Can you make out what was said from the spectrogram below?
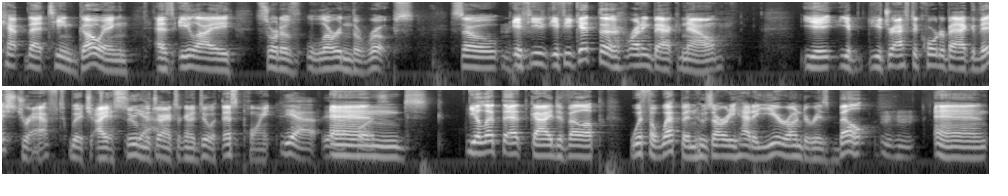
kept that team going as Eli sort of learned the ropes. So mm-hmm. if you if you get the running back now, you you, you draft a quarterback this draft, which I assume Yeah. the Giants are going to do at this point Yeah, yeah and you let that guy develop with a weapon who's already had a year under his belt Mm-hmm. and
